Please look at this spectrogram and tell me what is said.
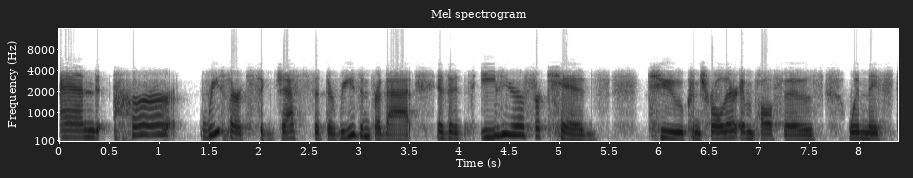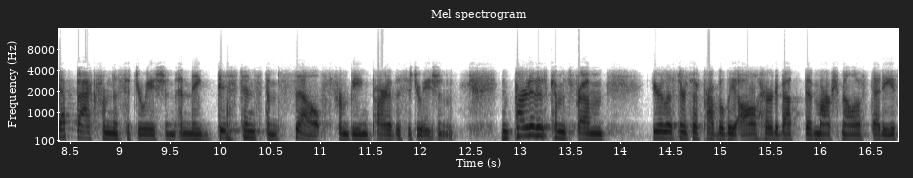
And her research suggests that the reason for that is that it's easier for kids to control their impulses when they step back from the situation and they distance themselves from being part of the situation. And part of this comes from your listeners have probably all heard about the marshmallow studies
